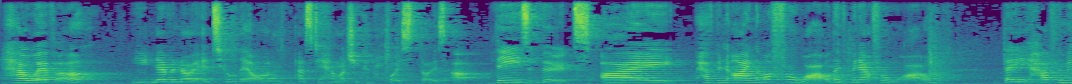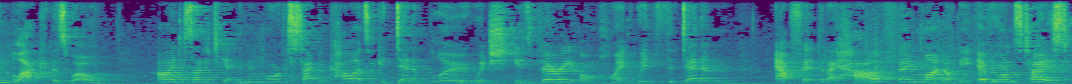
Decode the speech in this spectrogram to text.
However, you never know until they're on as to how much you can hoist those up. These boots, I have been eyeing them off for a while. They've been out for a while. They have them in black as well. I decided to get them in more of a statement color. It's like a denim blue, which is very on point with the denim outfit that I have. They might not be everyone's taste,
